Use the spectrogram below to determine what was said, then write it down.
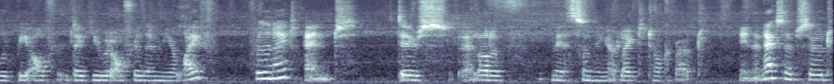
would be offered like you would offer them your wife for the night, and there's a lot of myths. Something I'd like to talk about in the next episode.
